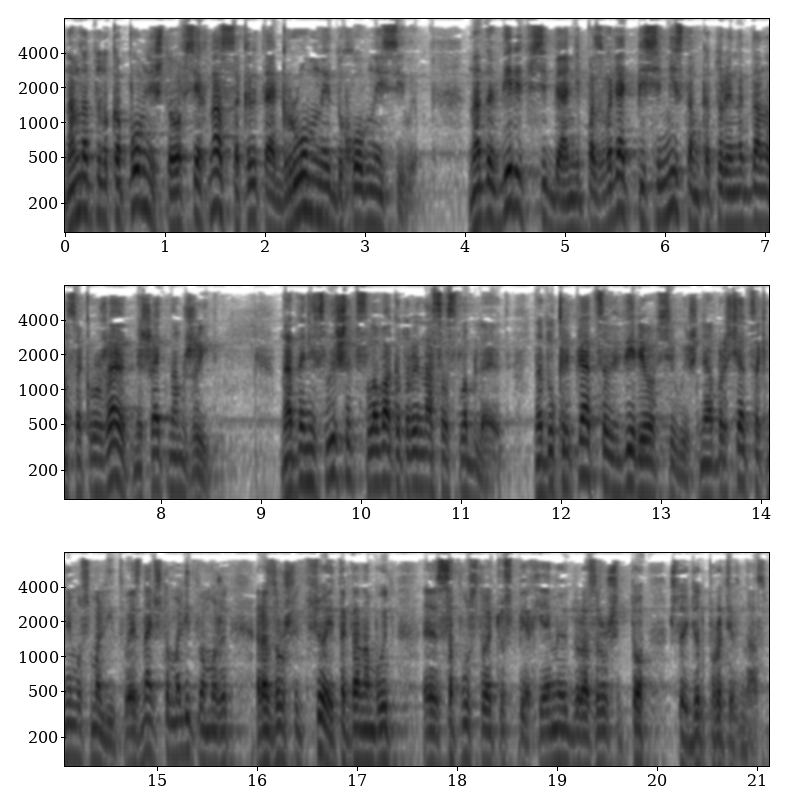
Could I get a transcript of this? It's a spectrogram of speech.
Нам надо только помнить, что во всех нас сокрыты огромные духовные силы. Надо верить в себя, не позволять пессимистам, которые иногда нас окружают, мешать нам жить. Надо не слышать слова, которые нас ослабляют. Надо укрепляться в вере во Всевышнего, обращаться к Нему с молитвой, знать, что молитва может разрушить все, и тогда нам будет э, сопутствовать успех. Я имею в виду разрушить то, что идет против нас.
